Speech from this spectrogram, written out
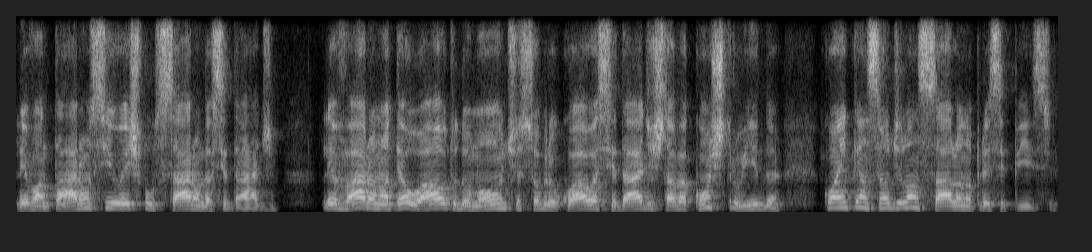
Levantaram-se e o expulsaram da cidade. Levaram-no até o alto do monte sobre o qual a cidade estava construída, com a intenção de lançá-lo no precipício.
